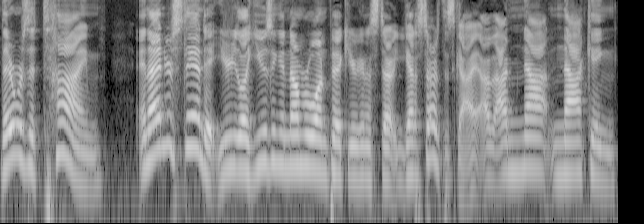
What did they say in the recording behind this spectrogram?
There was a time, and I understand it. You're like using a number one pick. You're going to start. You got to start this guy. I, I'm not knocking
